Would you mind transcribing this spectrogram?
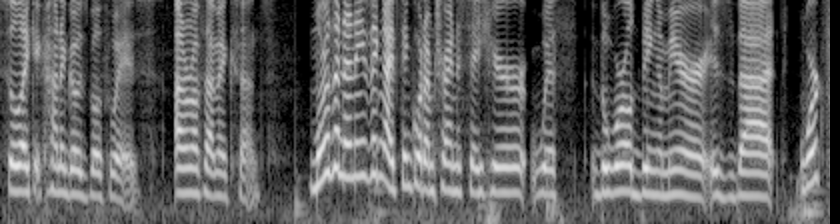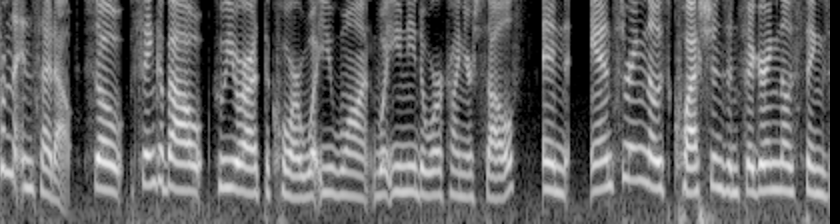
So, like, it kind of goes both ways. I don't know if that makes sense. More than anything, I think what I'm trying to say here with the world being a mirror is that work from the inside out. So, think about who you are at the core, what you want, what you need to work on yourself, and answering those questions and figuring those things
